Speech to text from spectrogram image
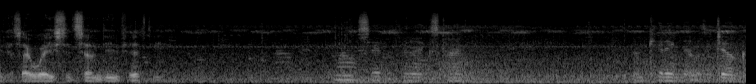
I guess I wasted 1750. I'll save it for next time. I'm kidding. That was a joke.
